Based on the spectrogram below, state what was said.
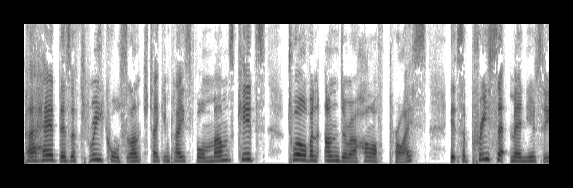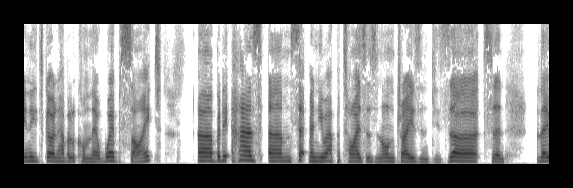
per head. There's a three course lunch taking place for mums. Kids 12 and under a half price. It's a preset menu, so you need to go and have a look on their website. Uh, but it has um, set menu appetizers and entrees and desserts and they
